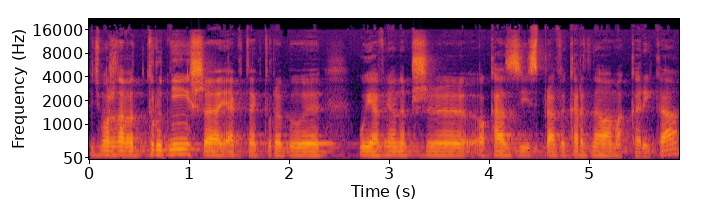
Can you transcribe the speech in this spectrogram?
być może nawet trudniejsze, jak te, które były ujawnione przy okazji sprawy kardynała McCarricka?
